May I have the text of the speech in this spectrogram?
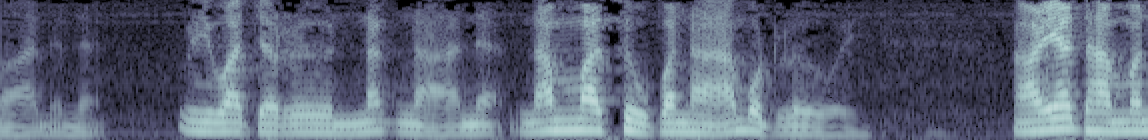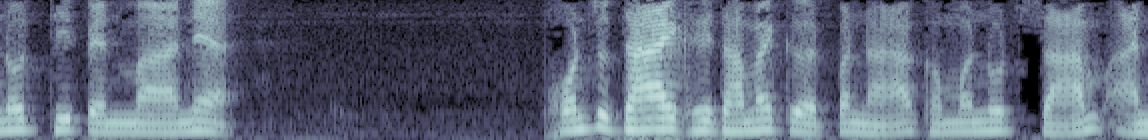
มาเนี่ยนะวิวัจเจริญนักหนาเนี่ยนำมาสู่ปัญหาหมดเลย อารยธรรมมนุษย์ที่เป็นมาเนี่ย ผลสุดท้ายคือทำให้เกิดปัญหาของมนุษย์สามอัน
